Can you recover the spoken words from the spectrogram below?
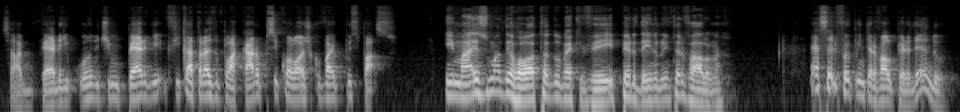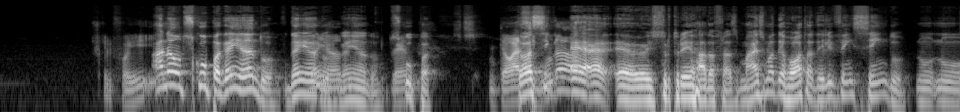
sabe? Perde, quando o time perde, fica atrás do placar, o psicológico vai para o espaço. E mais uma derrota do McVay perdendo no intervalo, né? Essa ele foi para o intervalo perdendo? Acho que ele foi. Ah, não, desculpa, ganhando. Ganhando, ganhando. ganhando desculpa. Então, é então assim, segunda... é, é, eu estruturei errado a frase. Mais uma derrota dele vencendo no, no,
